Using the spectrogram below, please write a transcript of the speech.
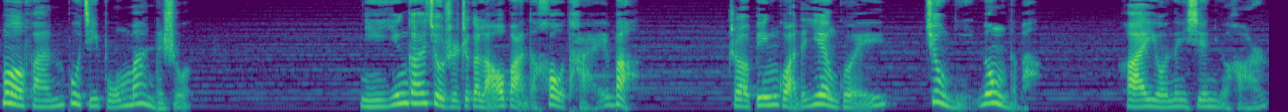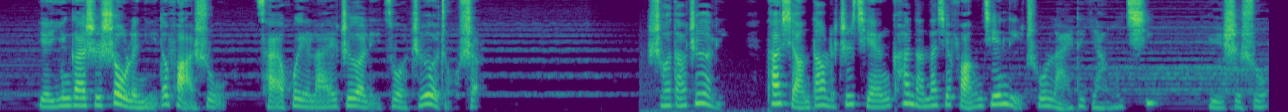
莫凡不急不慢地说：“你应该就是这个老板的后台吧？这宾馆的艳鬼就你弄的吧？还有那些女孩，也应该是受了你的法术才会来这里做这种事儿。”说到这里，他想到了之前看到那些房间里出来的阳气。于是说：“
